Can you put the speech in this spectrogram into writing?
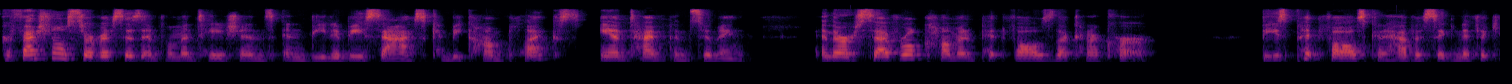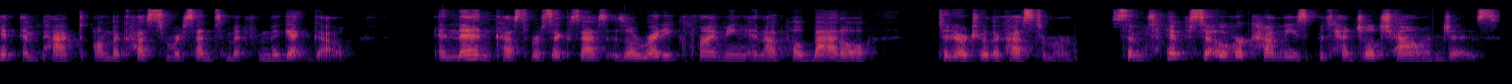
Professional services implementations in B2B SaaS can be complex and time consuming, and there are several common pitfalls that can occur. These pitfalls can have a significant impact on the customer sentiment from the get go. And then customer success is already climbing an uphill battle to nurture the customer. Some tips to overcome these potential challenges.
